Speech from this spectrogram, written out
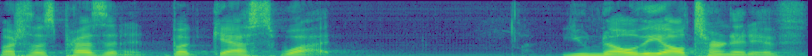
much less president. But guess what? You know the alternative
